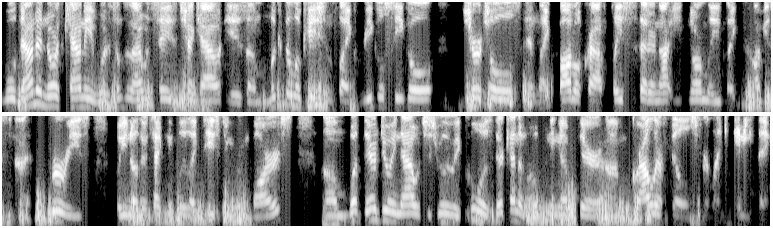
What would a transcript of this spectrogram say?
Well, down in North County, what, something I would say to check out is um, look at the locations like Regal Seagull, Churchill's, and like Bottlecraft, places that are not normally like obviously not breweries, but you know they're technically like tasting bars. Um, what they're doing now, which is really really cool, is they're kind of opening up their um, growler fills for like anything.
